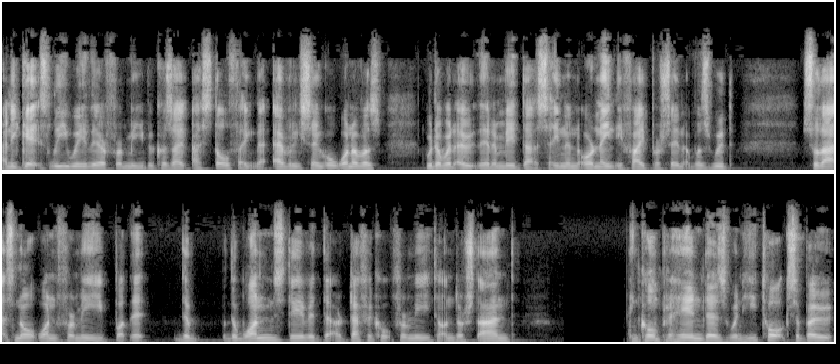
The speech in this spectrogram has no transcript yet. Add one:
and he gets leeway there for me because I, I still think that every single one of us would have went out there and made that signing, or 95% of us would. So that's not one for me. But the the the ones, David, that are difficult for me to understand and comprehend is when he talks about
